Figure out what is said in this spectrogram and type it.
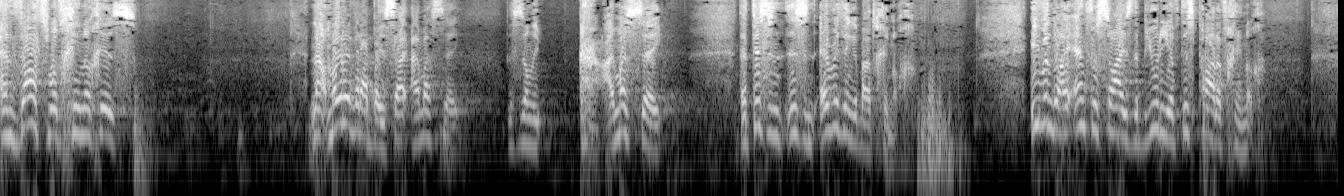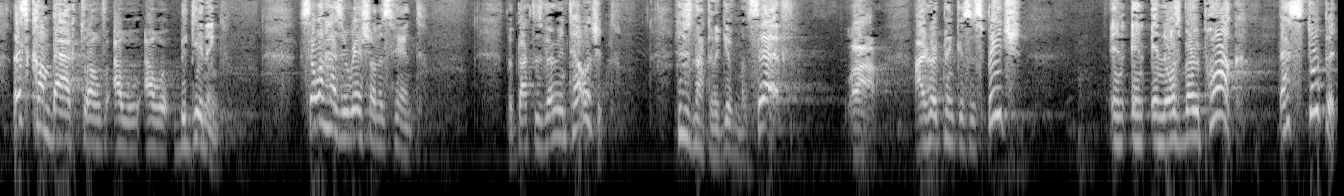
And that's what chinuch is. Now, I must say, this is only, I must say, that this isn't, this isn't everything about chinuch. Even though I emphasize the beauty of this part of chinuch, Let's come back to our, our, our beginning. Someone has a rash on his hand. The doctor is very intelligent. He's not going to give him a sef. Wow. I heard Pincus' speech in, in, in Asbury Park. That's stupid.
